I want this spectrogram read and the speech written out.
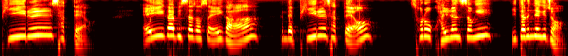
B를 샀대요. A가 비싸졌어 A가. 근데 B를 샀대요. 서로 관련성이 있다는 얘기죠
